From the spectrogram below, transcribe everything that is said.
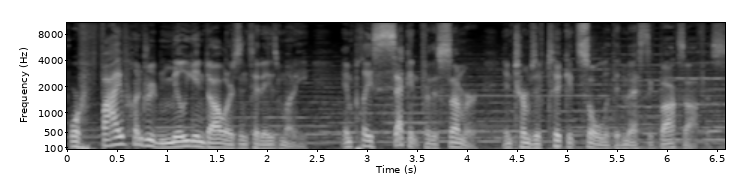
or $500 million in today's money, and place second for the summer in terms of tickets sold at the domestic box office.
